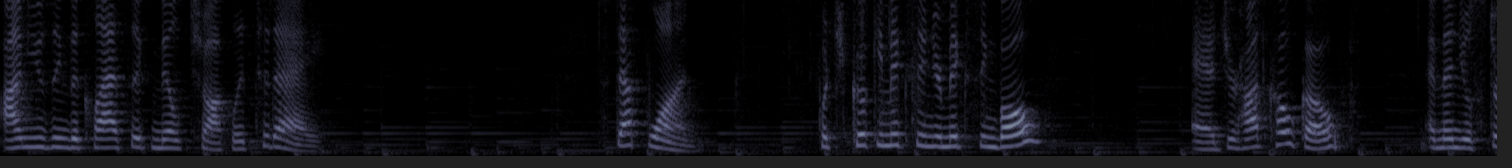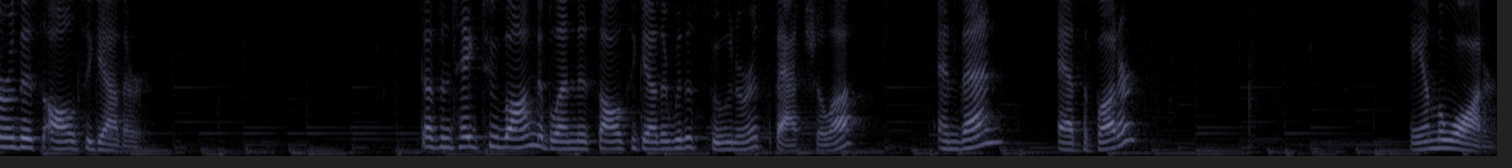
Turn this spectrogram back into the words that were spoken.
I'm using the classic milk chocolate today. Step 1. Put your cookie mix in your mixing bowl, add your hot cocoa, and then you'll stir this all together. Doesn't take too long to blend this all together with a spoon or a spatula. And then add the butter and the water.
